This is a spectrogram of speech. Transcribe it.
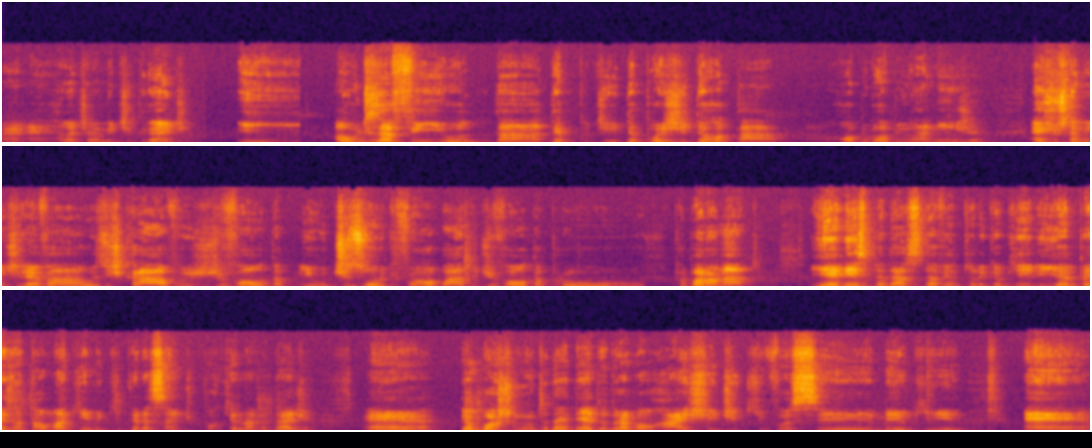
é, é relativamente grande. E o desafio da, de, de, depois de derrotar Hobgoblin lá ninja é justamente levar os escravos de volta e o tesouro que foi roubado de volta pro, pro baronato. E é nesse pedaço da aventura que eu queria apresentar uma gimmick interessante, porque na verdade é, eu gosto muito da ideia do Dragon Heist de que você meio que é,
